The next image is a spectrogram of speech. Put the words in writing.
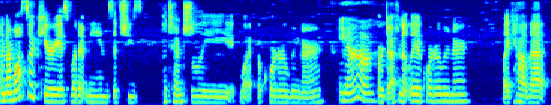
And I'm also curious what it means if she's potentially what a quarter lunar yeah. or definitely a quarter lunar, like how that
